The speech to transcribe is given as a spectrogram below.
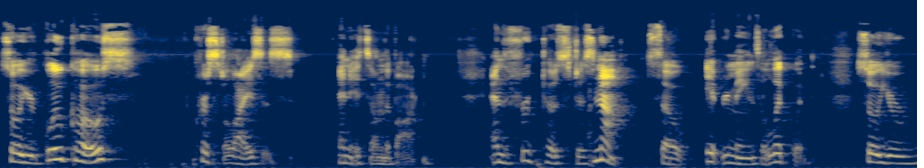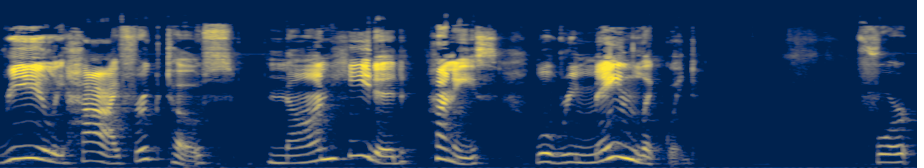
So your glucose crystallizes and it's on the bottom and the fructose does not so it remains a liquid. So your really high fructose, non-heated honeys will remain liquid for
